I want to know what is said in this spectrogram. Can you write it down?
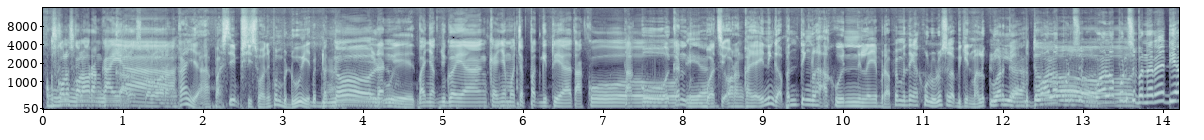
Sekolah-sekolah orang kaya. Kalau sekolah orang kaya pasti siswanya pun berduit. Betul dan Berduit. banyak juga yang kayaknya mau cepat gitu ya, takut. takut kan Iya. buat si orang kaya ini nggak penting lah aku ini nilainya berapa yang penting aku lulus nggak bikin malu keluarga Iya. Betul. Walaupun se- walaupun sebenarnya dia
